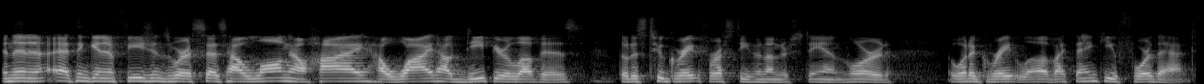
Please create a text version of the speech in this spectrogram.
And then I think in Ephesians, where it says how long, how high, how wide, how deep your love is, though it is too great for us to even understand, Lord, what a great love. I thank you for that.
